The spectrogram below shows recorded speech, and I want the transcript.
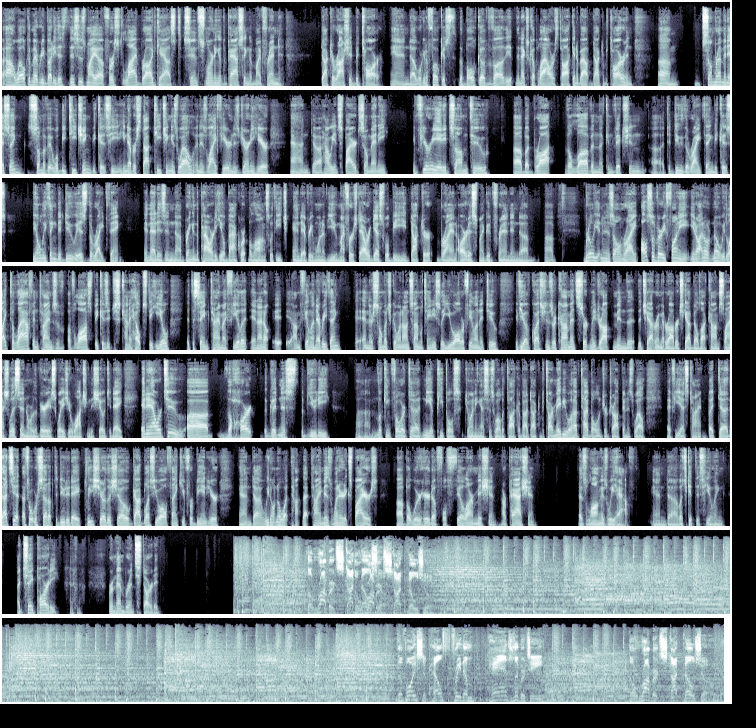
Uh, welcome everybody. This this is my uh, first live broadcast since learning of the passing of my friend Dr. Rashid Buttar, and uh, we're going to focus the bulk of uh, the the next couple hours talking about Dr. Buttar and um, some reminiscing. Some of it will be teaching because he he never stopped teaching as well in his life here and his journey here, and uh, how he inspired so many, infuriated some too, uh, but brought the love and the conviction to do the right thing because the only thing to do is the right thing. And that is in uh, bringing the power to heal back where it belongs with each and every one of you. My first hour guest will be Dr. Bryan Ardis, my good friend, and uh, uh, brilliant in his own right. Also, very funny. You know, I don't know. We like to laugh in times of, of loss because it just kind of helps to heal. At the same time, I feel it, and I don't. It, I'm feeling everything, and there's so much going on simultaneously. You all are feeling it too. If you have questions or comments, certainly drop them in the, the chat room at robertscottbell.com slash listen or the various ways you're watching the show today. In an hour two, uh, the heart, the goodness, the beauty. Um, looking forward to Nia Peeples joining us as well to talk about Dr. Buttar. Maybe we'll have Ty Bollinger drop in as well if he has time. But uh, that's it. That's what we're set up to do today. Please share the show. God bless you all. Thank you for being here. And uh, we don't know what t- that time is when it expires, uh, but we're here to fulfill our mission, our passion, as long as we have. And uh, let's get this healing, I'd say party, remembrance started. The Robert Scott the Bell Robert Show. Scott Bell Show. The voice of health, freedom, and liberty. Robert Scott Bell Show.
